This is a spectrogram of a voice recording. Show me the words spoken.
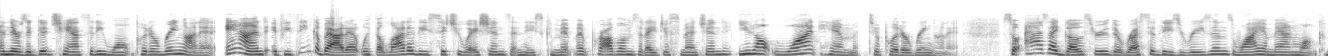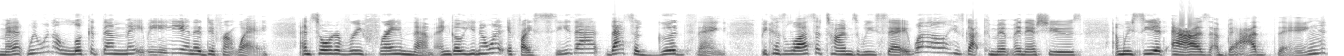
and there's a good chance that he won't put a ring on it. And if you think about it, with a lot of these situations and these commitment problems that I just mentioned, you don't want him to put a ring on it. So as I go through the rest of these reasons why a man won't commit, we want to look at them maybe in a different way and sort of reframe them and go, you know what? If I see that, that's a good thing. Because lots of times we say, well, he's got commitment issues and we see it as a bad thing.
